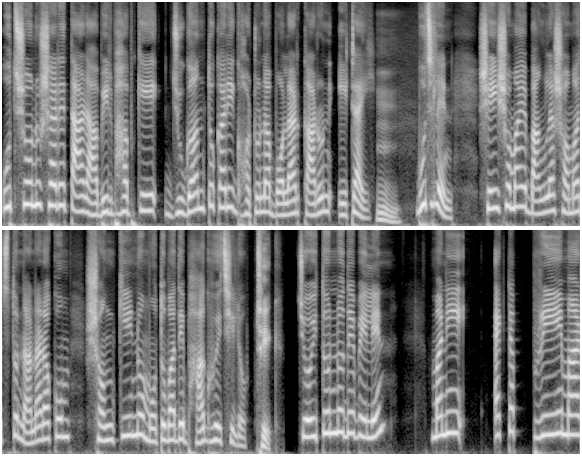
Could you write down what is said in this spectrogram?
উৎস অনুসারে তার আবির্ভাবকে যুগান্তকারী ঘটনা বলার কারণ এটাই। বুঝলেন? সেই সময়ে বাংলা সমাজ তো নানা রকম সংকীর্ণ মতবাদে ভাগ হয়েছিল। ঠিক। চৈতন্যদেব এলেন মানে একটা প্রেম আর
